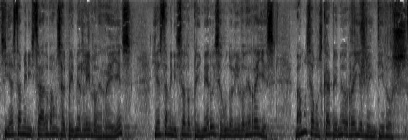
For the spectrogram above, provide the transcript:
ya está ministrado, vamos al primer libro de Reyes, ya está ministrado primero y segundo libro de Reyes. Vamos a buscar primero Reyes 22.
